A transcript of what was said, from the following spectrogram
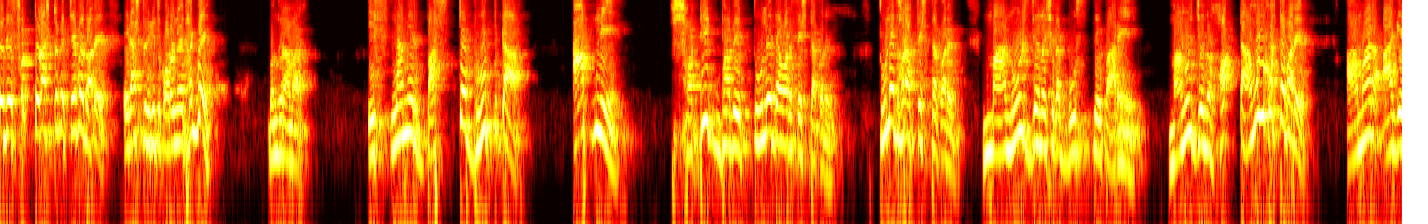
যদি ছোট্ট রাষ্ট্রকে চেপে ধরে, এই রাষ্ট্রের কিছু করণীয় থাকবে? বন্ধুরা আমার, ইসলামের বাস্তব রূপটা আপনি সঠিকভাবে তুলে দেওয়ার চেষ্টা করেন, তুলে ধরার চেষ্টা করেন। মানুষ যেন সেটা বুঝতে পারে, মানুষ যেন হকটা আমল করতে পারে। আমার আগে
